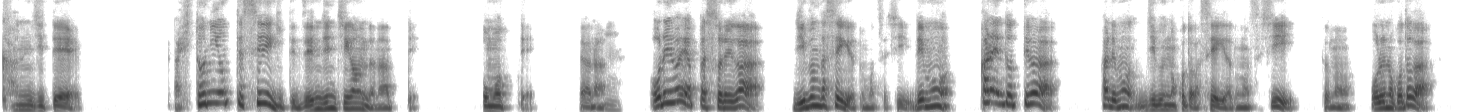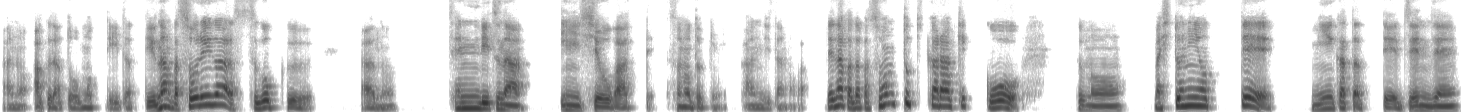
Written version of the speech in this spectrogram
感じて、人によって正義って全然違うんだなって思って。だから、俺はやっぱりそれが自分が正義だと思ってたし、でも彼にとっては彼も自分のことが正義だと思ってたし、その、俺のことがあの、悪だと思っていたっていう、なんかそれがすごく、あの、戦慄な印象があって、その時に感じたのが。で、なんか、だからその時から結構、その、まあ、人によって見え方って全然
